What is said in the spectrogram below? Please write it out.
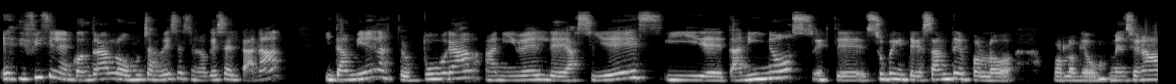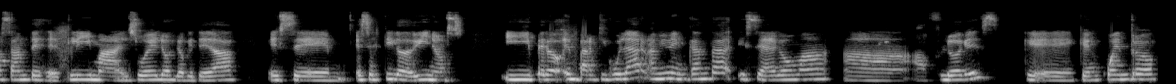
es difícil encontrarlo muchas veces en lo que es el tanat, y también la estructura a nivel de acidez y de taninos, este, súper interesante por lo, por lo que mencionabas antes del clima, el suelo, es lo que te da ese, ese estilo de vinos. Y, pero en particular a mí me encanta ese aroma a, a flores que, que, encuentro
